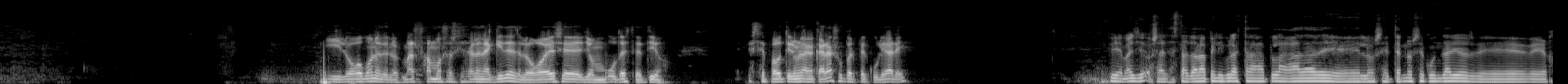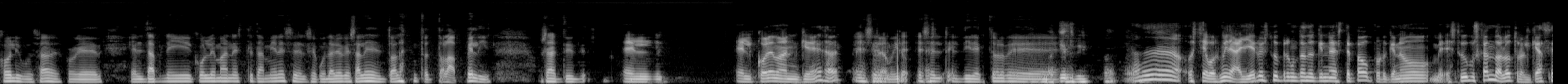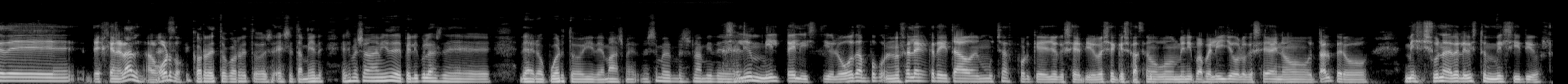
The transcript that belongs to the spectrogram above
Y luego, bueno, de los más famosos que salen aquí, desde luego es eh, John Wood, este tío. Este pavo tiene una cara súper peculiar, ¿eh? Y además, o sea, está toda la película está plagada de los eternos secundarios de, de Hollywood, ¿sabes? Porque el Daphne Coleman este también es el secundario que sale en todas las toda la pelis. O sea, El, el Coleman, ¿quién es? A ver, es, el, es el, Este. el director de... Ah, hostia, pues mira, ayer me estuve preguntando quién era este pavo porque no. Estuve buscando al otro, el que hace de, de general, al gordo. Correcto, correcto. Ese, ese también. Ese me suena a mí de películas de, de aeropuerto y demás. Me- Ese me, me suena a mí de... Ha salido en mil pelis, tío. Luego tampoco, no sale acreditado en muchas porque yo qué sé, tío. Debe ser que se hace un mini papelillo o lo que sea y no tal, pero me suena de haberle visto en mil sitios.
